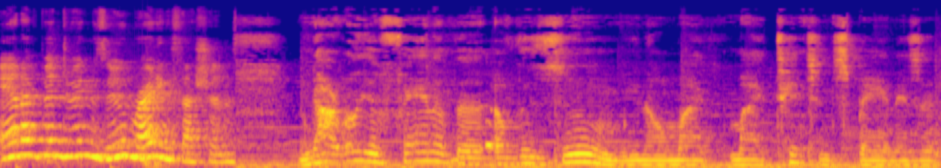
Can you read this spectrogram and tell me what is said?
and I've been doing Zoom writing sessions. Not really a fan of the of the Zoom. You know, my my attention span isn't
